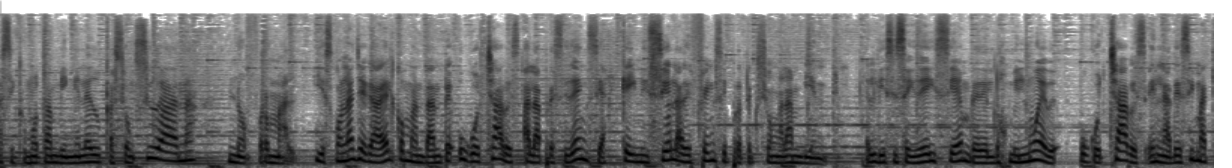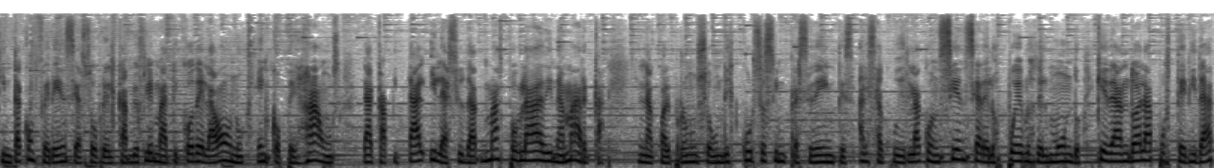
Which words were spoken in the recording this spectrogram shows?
así como también en la educación ciudadana no formal. Y es con la llegada del comandante Hugo Chávez a la presidencia que inició la defensa y protección al ambiente. El 16 de diciembre del 2009, Hugo Chávez en la 15 conferencia sobre el cambio climático de la ONU en Copenhague, la capital y la ciudad más poblada de Dinamarca, en la cual pronunció un discurso sin precedentes al sacudir la conciencia de los pueblos del mundo, quedando a la posteridad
